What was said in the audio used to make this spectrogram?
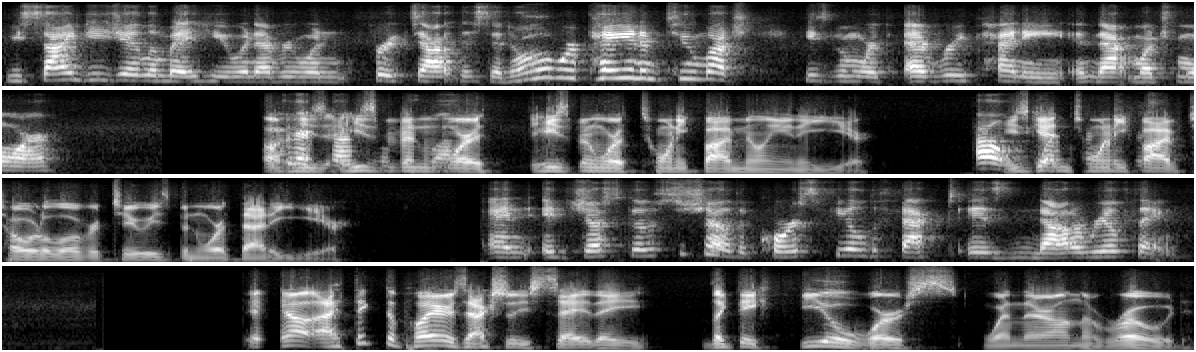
We signed DJ LeMahieu, and everyone freaked out. They said, "Oh, we're paying him too much. He's been worth every penny and that much more." Oh, he's he's been like. worth he's been worth 25 million a year. Oh, He's getting 100%. 25 total over two. He's been worth that a year. And it just goes to show the Coors Field effect is not a real thing. You know, I think the players actually say they like they feel worse when they're on the road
